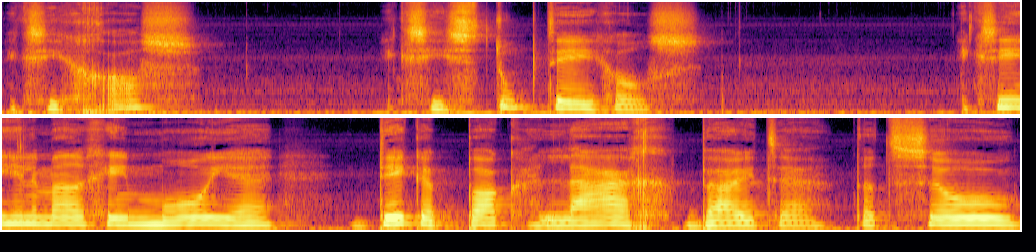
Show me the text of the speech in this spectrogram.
ik zie gras, ik zie stoeptegels, ik zie helemaal geen mooie dikke pak laag buiten dat zo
